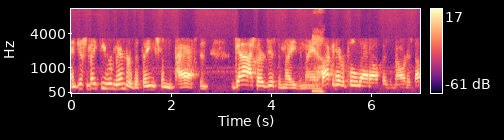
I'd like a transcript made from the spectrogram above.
and just make you remember the things from the past. And gosh, they're just amazing, man. Yeah. If I can ever pull that off as an artist, I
